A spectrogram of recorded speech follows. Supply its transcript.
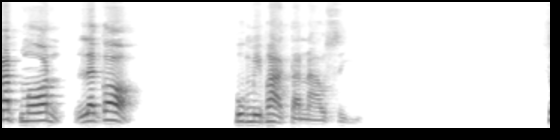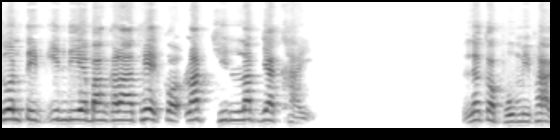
รัฐมอญและก็ ภูมิภาคตะนาวสี ส่วนติดอินเดียบังคลาเทศก็รัฐชินรัฐยะไข่ แล้วก็ภูมิภาค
